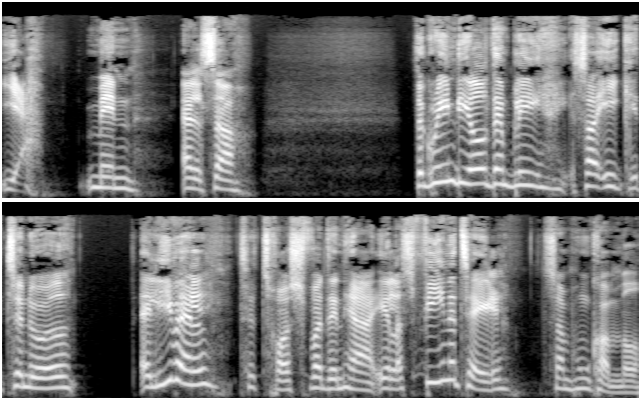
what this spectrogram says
Ja, men altså, The Green Deal, den blev så ikke til noget alligevel, til trods for den her ellers fine tale, som hun kom med.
